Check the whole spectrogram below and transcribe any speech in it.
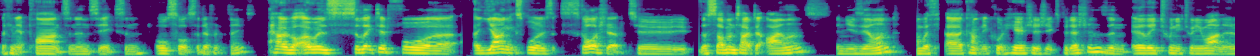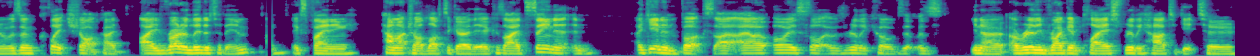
looking at plants and insects and all sorts of different things. However, I was selected for a Young Explorers Scholarship to the Subantarctic Islands in New Zealand with a company called Heritage Expeditions in early 2021. And it was a complete shock. I, I wrote a letter to them explaining how much I'd love to go there because I had seen it and again in books. I, I always thought it was really cool because it was, you know, a really rugged place, really hard to get to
